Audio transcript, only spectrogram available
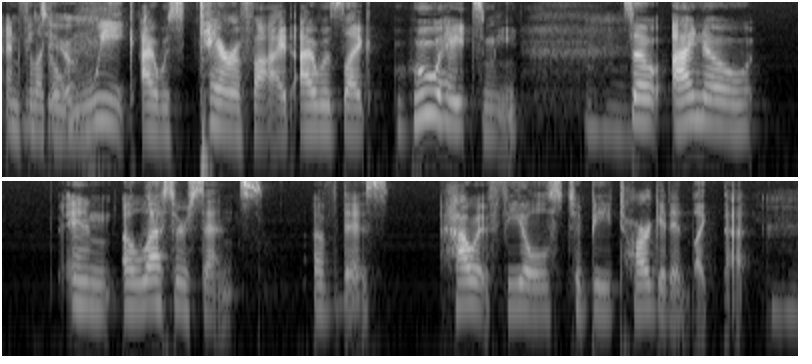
and for me like too. a week, I was terrified. I was like, who hates me? Mm-hmm. So I know in a lesser sense of this how it feels to be targeted like that mm-hmm.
